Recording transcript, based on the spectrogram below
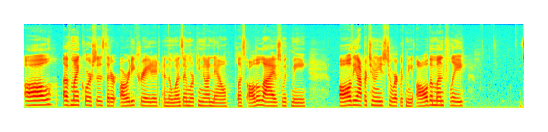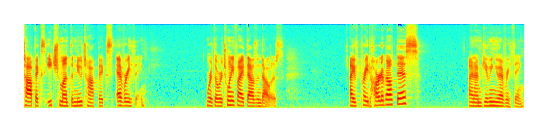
all of my courses that are already created and the ones I'm working on now, plus all the lives with me, all the opportunities to work with me, all the monthly topics each month, the new topics, everything. Worth over $25,000. I've prayed hard about this, and I'm giving you everything.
